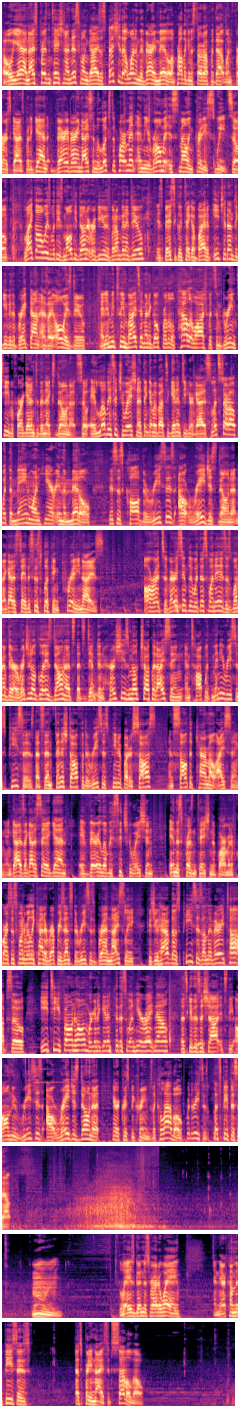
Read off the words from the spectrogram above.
Oh yeah, nice presentation on this one, guys, especially that one in the very middle. I'm probably gonna start off with that one first, guys. But again, very, very nice in the looks department, and the aroma is smelling pretty sweet. So, like always with these multi-donut reviews, what I'm gonna do is basically take a bite of each of them to give you the breakdown as I always do. And in between bites, I'm gonna go for a little palate wash with some green tea before I get into the next donut. So a lovely situation I think I'm about to get into here, guys. So let's start off with the main one here in the middle. This is called the Reese's Outrageous Donut, and I gotta say, this is looking pretty nice. Alright, so very simply what this one is, is one of their original glazed donuts that's dipped in Hershey's milk chocolate icing and topped with mini Reese's Pieces that's then finished off with a Reese's peanut butter sauce and salted caramel icing. And guys, I gotta say again, a very lovely situation in this presentation department. Of course, this one really kind of represents the Reese's brand nicely because you have those pieces on the very top. So ET phone home, we're gonna get into this one here right now. Let's give this a shot. It's the all new Reese's Outrageous Donut here at Krispy Kreme's, the collabo with Reese's. Let's peep this out. Mmm. Glazed goodness right away. And there come the pieces. That's pretty nice. It's subtle though.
